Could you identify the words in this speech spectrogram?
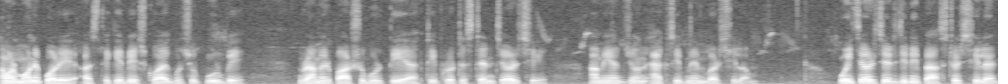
আমার মনে পড়ে, আজ থেকে বেশ কয়েক বছর পূর্বে গ্রামের পার্শ্ববর্তী একটি প্রোটেস্ট্যান্ট চার্চে আমি একজন অ্যাক্টিভ মেম্বার ছিলাম। ওই চার্চের যিনি প্যাস্টার ছিলেন,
